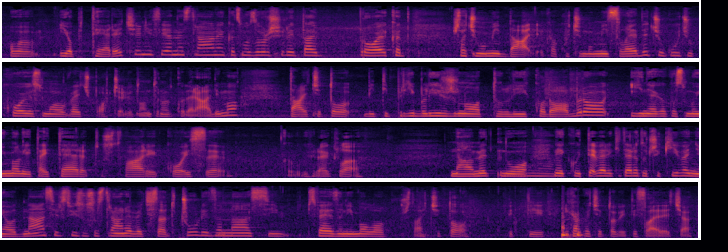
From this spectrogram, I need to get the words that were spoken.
o, i opterećeni s jedne strane kad smo završili taj projekat, šta ćemo mi dalje, kako ćemo mi sledeću kuću koju smo već počeli u tom trenutku da radimo, da li će to biti približno toliko dobro i nekako smo imali taj teret u stvari koji se, kako bih rekla, nametnuo ne. neko te, veliki teret očekivanja od nas, jer svi su sa strane već sad čuli za nas i sve je zanimalo šta će to biti i kako će to biti sledeća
